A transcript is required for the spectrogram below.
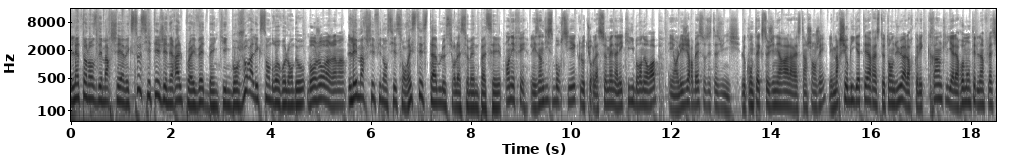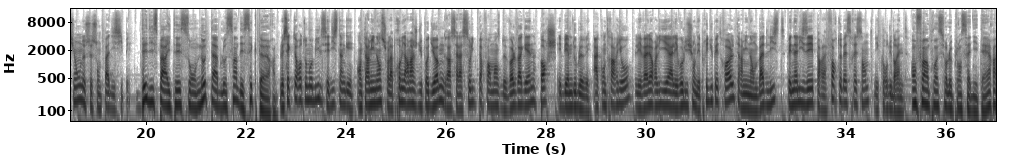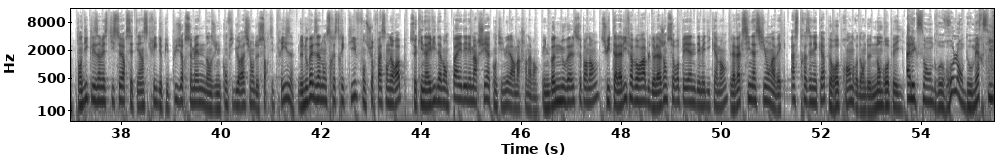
La tendance des marchés avec Société Générale Private Banking. Bonjour Alexandre Rolando. Bonjour Benjamin. Les marchés financiers sont restés stables sur la semaine passée. En effet, les indices boursiers clôturent la semaine à l'équilibre en Europe et en légère baisse aux États-Unis. Le contexte général reste inchangé. Les marchés obligataires restent tendus alors que les craintes liées à la remontée de l'inflation ne se sont pas dissipées. Des disparités sont notables au sein des secteurs. Le secteur automobile s'est distingué en terminant sur la première marche du podium grâce à la solide performance de Volkswagen, Porsche et BMW. A contrario, les valeurs liées à l'évolution des prix du pétrole terminent en bas de liste, pénalisées par la forte baisse récente des cours du Brent. Enfin, un point sur le plan sanitaire. Tandis que les investisseurs s'étaient inscrits depuis plusieurs semaines dans une configuration de sortie de crise, de nouvelles annonces restrictives font surface en Europe, ce qui n'a évidemment pas aidé les marchés à continuer leur marche en avant. Une bonne nouvelle cependant, suite à l'avis favorable de l'Agence européenne des médicaments, la vaccination avec AstraZeneca peut reprendre dans de nombreux pays. Alexandre Rolando, merci.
